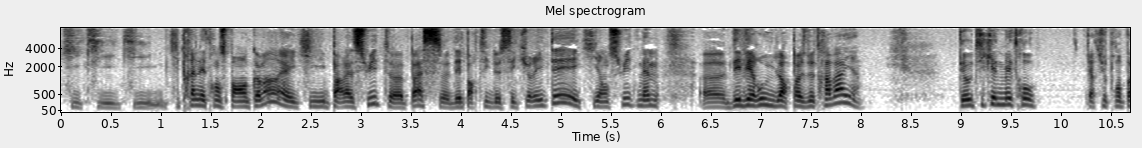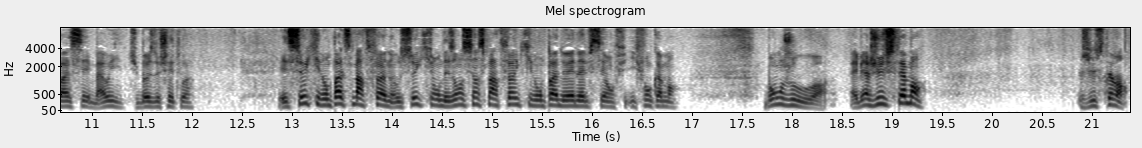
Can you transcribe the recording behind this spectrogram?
qui, qui, qui, prennent les transports en commun et qui par la suite euh, passent des portiques de sécurité et qui ensuite même euh, déverrouillent leur poste de travail. T'es au ticket de métro, car tu prends pas assez. Bah oui, tu bosses de chez toi. Et ceux qui n'ont pas de smartphone, ou ceux qui ont des anciens smartphones qui n'ont pas de NFC, ils font comment? Bonjour. Eh bien justement, justement,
